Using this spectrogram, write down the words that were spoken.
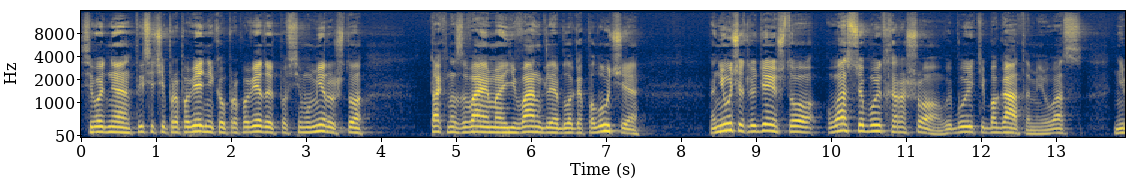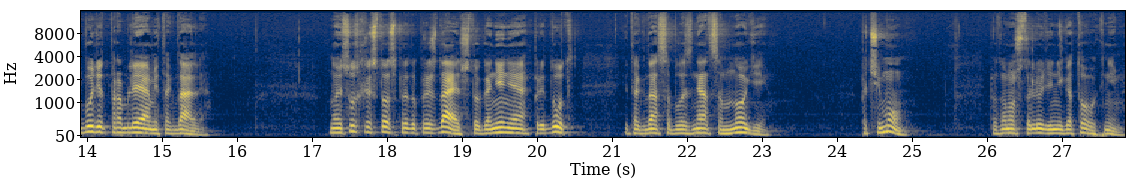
Сегодня тысячи проповедников проповедуют по всему миру, что так называемое Евангелие благополучия, они учат людей, что у вас все будет хорошо, вы будете богатыми, у вас не будет проблем и так далее. Но Иисус Христос предупреждает, что гонения придут, и тогда соблазнятся многие. Почему? Потому что люди не готовы к ним.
